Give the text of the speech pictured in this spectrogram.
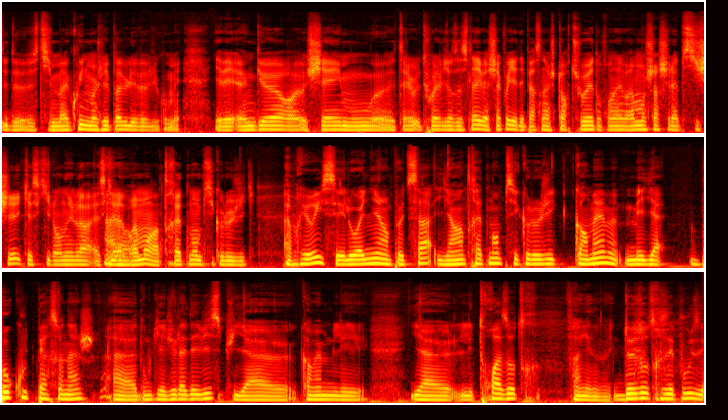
de, de Steve McQueen, moi je l'ai pas vu les veuves du coup, mais il y avait Hunger, euh, Shame ou euh, 12 Years a Slave, à chaque fois il y a des personnages torturés dont on a vraiment cherché la psyché. Qu'est-ce qu'il en est là? Est-ce qu'il y a vraiment un traitement psychologique? A priori, c'est éloigné un peu de ça. Il y a un traitement psychologique quand même, mais il y a beaucoup de personnages. Euh, donc il y a Viola Davis, puis il y a euh, quand même les, il y a euh, les trois autres. Enfin, il y a deux autres épouses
